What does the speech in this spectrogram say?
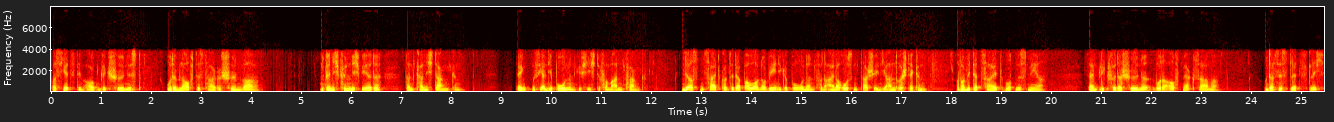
was jetzt im Augenblick schön ist oder im Lauf des Tages schön war. Und wenn ich fündig werde, dann kann ich danken. Denken Sie an die Bohnengeschichte vom Anfang. In der ersten Zeit konnte der Bauer nur wenige Bohnen von einer Hosentasche in die andere stecken, aber mit der Zeit wurden es mehr. Sein Blick für das Schöne wurde aufmerksamer. Und das ist letztlich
